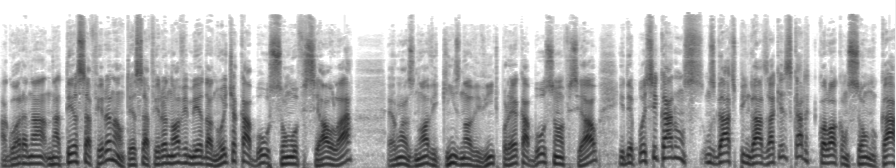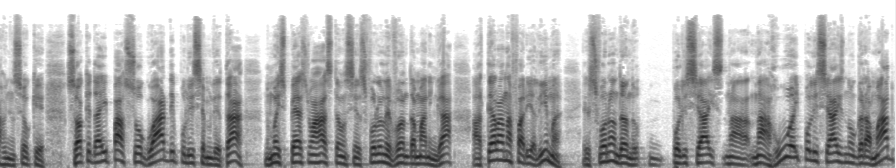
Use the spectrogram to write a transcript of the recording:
Agora na, na terça-feira não. Terça-feira, nove e meia da noite, acabou o som oficial lá eram as 9h15, 9h20, por aí, acabou o som oficial, e depois ficaram uns, uns gatos pingados lá, aqueles caras que colocam som no carro e não sei o quê. Só que daí passou guarda e polícia militar numa espécie de um arrastão assim, eles foram levando da Maringá até lá na Faria Lima, eles foram andando, policiais na, na rua e policiais no gramado,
